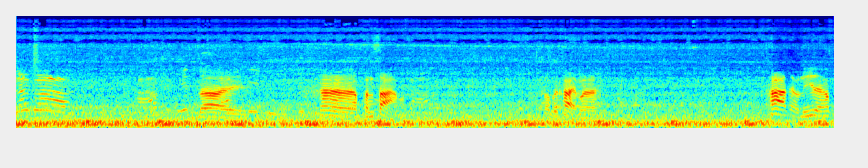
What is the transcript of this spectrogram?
แล้วก็ถามนิด ได้ห้าพันสามเขาไปขายมาห้าแถ วนี้นะครับ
